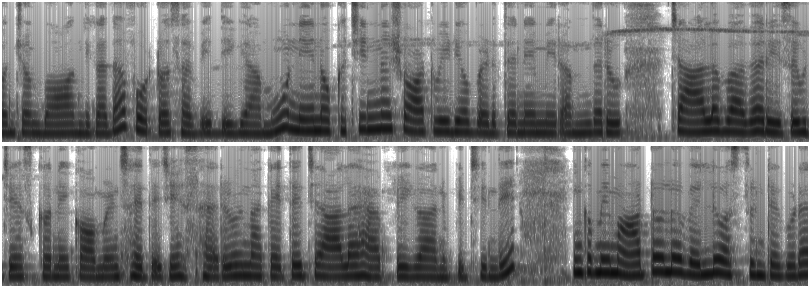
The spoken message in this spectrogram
కొంచెం బాగుంది కదా ఫొటోస్ అవి దిగాము. నేను ఒక చిన్న షార్ట్ వీడియో పెడితేనే మీరు అందరూ చాలా బాగా రిసీవ్ చేసుకొని కామెంట్స్ అయితే చేశారు. నాకైతే చాలా హ్యాపీగా అనిపించింది. ఇంకా మేము ఆటోలో వెళ్ళి వస్తుంటే కూడా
